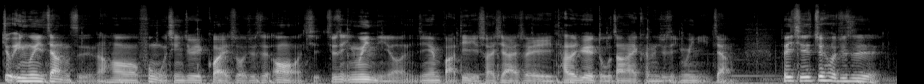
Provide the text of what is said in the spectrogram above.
就因为这样子，然后父母亲就会怪说，就是哦，就是因为你哦，你今天把弟弟摔下来，所以他的阅读障碍可能就是因为你这样。所以其实最后就是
